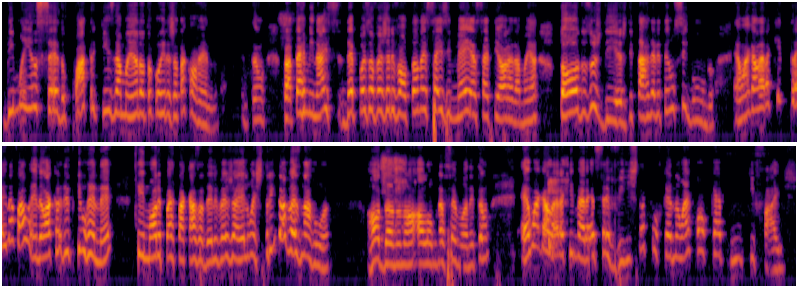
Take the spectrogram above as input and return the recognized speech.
de manhã cedo, 4 e 15 da manhã, doutor Corrida já está correndo. Então, para terminar, depois eu vejo ele voltando às seis e meia, sete horas da manhã, todos os dias. De tarde ele tem um segundo. É uma galera que treina valendo. Eu acredito que o Renê, quem mora perto da casa dele, veja ele umas 30 vezes na rua, rodando no, ao longo da semana. Então, é uma galera que merece ser vista, porque não é qualquer um que faz.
